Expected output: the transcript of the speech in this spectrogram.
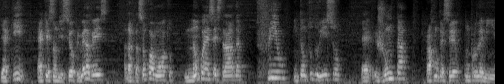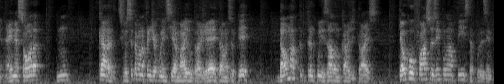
E aqui é a questão de ser a primeira vez, adaptação com a moto, não conhece a estrada, frio, então tudo isso é, junta para acontecer um probleminha. Aí nessa hora, cara, se você tava na frente já conhecia mais o trajeto e tal, não sei o que, dá uma tranquilizada no cara de trás. Que é o que eu faço, exemplo, na pista, por exemplo.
